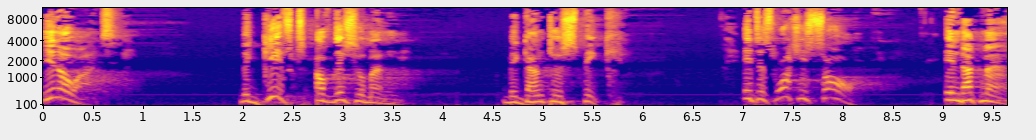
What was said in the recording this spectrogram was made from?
You know what? The gift of this woman began to speak. It is what she saw in that man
